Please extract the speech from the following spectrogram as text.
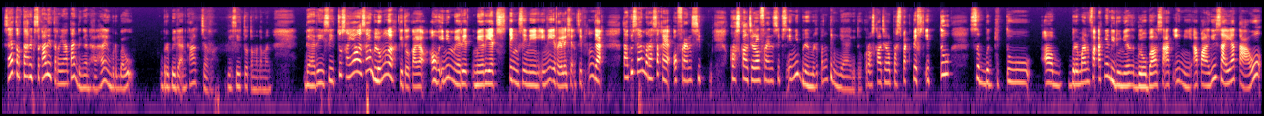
Saya tertarik sekali ternyata dengan hal-hal yang berbau berbedaan culture di situ teman-teman dari situ saya saya belum ngeh gitu. Kayak oh ini merit marriage things ini ini relationship. Enggak. Tapi saya merasa kayak oh friendship cross cultural friendships ini benar-benar penting ya gitu. Cross cultural perspectives itu sebegitu uh, bermanfaatnya di dunia global saat ini. Apalagi saya tahu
